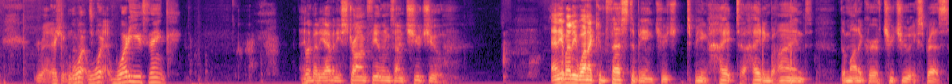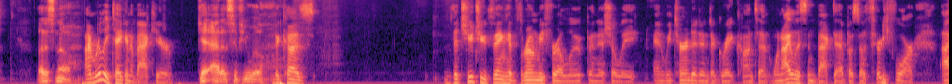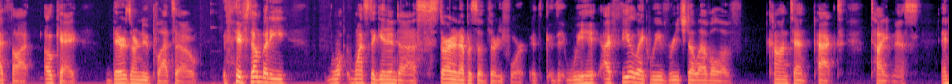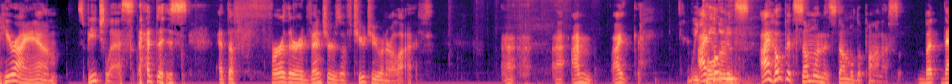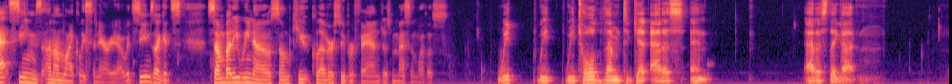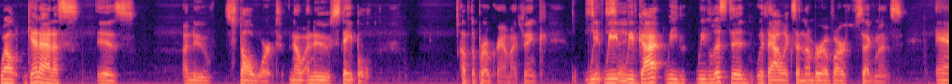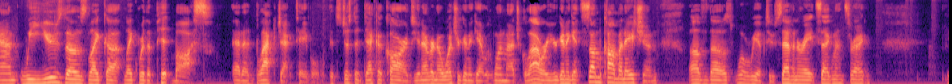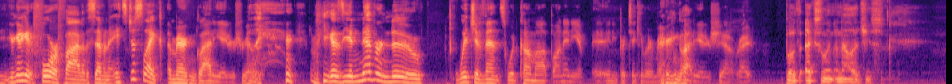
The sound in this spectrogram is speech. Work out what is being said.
You're right. Like, what what Kat. what do you think? Anybody have any strong feelings on Choo Choo? Anybody want to confess to being Choo to being hide, to hiding behind the moniker of Choo Choo Express? Let us know. I'm really taken aback here. Get at us if you will. because the choo choo thing had thrown me for a loop initially and we turned it into great content when i listened back to episode 34 i thought okay there's our new plateau if somebody w- wants to get into us start at episode 34 it's we i feel like we've reached a level of content packed tightness and here i am speechless at this at the further adventures of Choo in our lives. I, I, I'm I We I told hope him it's I hope it's someone that stumbled upon us, but that seems an unlikely scenario. It seems like it's somebody we know, some cute, clever super fan just messing with us. we we we told them to get at us and at us they got. Well, Get At Us is a new stalwart, no, a new staple of the program. I think we, we we've got we we've listed with Alex a number of our segments, and we use those like uh, like we're the pit boss at a blackjack table. It's just a deck of cards. You never know what you're going to get with one magical hour. You're going to get some combination of those. What were we up to? Seven or eight segments, right? You're gonna get four or five of the seven. It's just like American Gladiators, really, because you never knew which events would come up on any any particular American Gladiator show, right? Both excellent analogies.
